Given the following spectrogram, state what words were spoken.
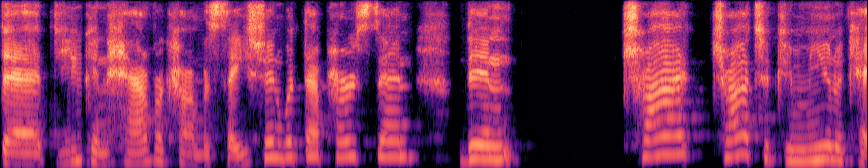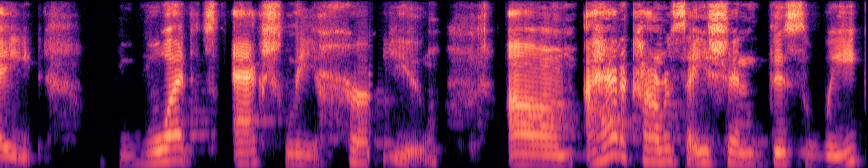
that you can have a conversation with that person, then try try to communicate what actually hurt you. Um, I had a conversation this week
